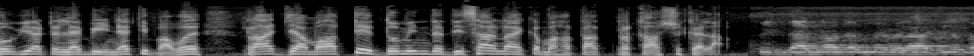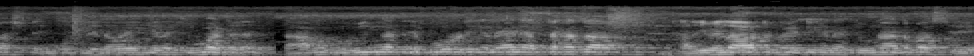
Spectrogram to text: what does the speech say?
ගොවියට ලැබී නැති බව රාජ්‍ය අමාත්‍ය දුමින්ද දිසානායක මහතාත් ප්‍රකාශ කළා. අපි දන්නවා දැන් මේ වෙලා තියෙන ප්‍රශ්නේ මොකද දෙනවයි කියලා කිව්වට තාම ගොවින් අතේ පොහොර ටික නැහැ නේ අත්ත කතා. හරි වෙලාවට මේ ටික නැති වුණාට පස්සේ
